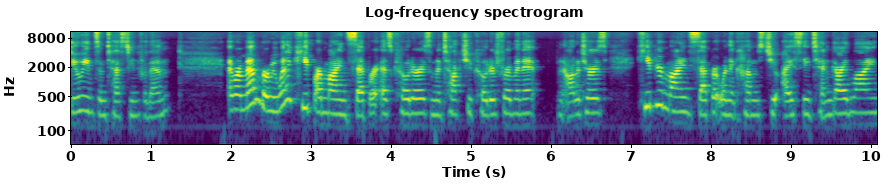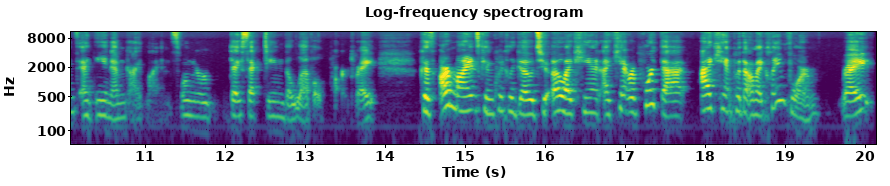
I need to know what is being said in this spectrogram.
doing some testing for them and remember we want to keep our minds separate as coders i'm going to talk to you coders for a minute and auditors keep your mind separate when it comes to icd-10 guidelines and e&m guidelines when we're dissecting the level part, right? Because our minds can quickly go to, oh, I can't, I can't report that. I can't put that on my claim form, right?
